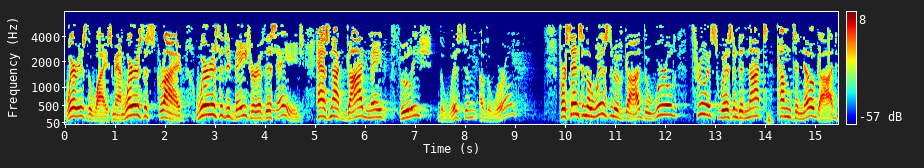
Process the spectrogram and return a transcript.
Where is the wise man? Where is the scribe? Where is the debater of this age? Has not God made foolish the wisdom of the world? For since in the wisdom of God the world through its wisdom did not come to know God,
